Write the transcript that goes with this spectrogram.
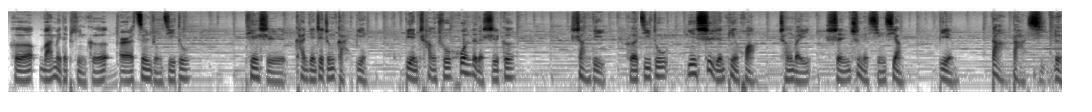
和完美的品格而尊荣基督，天使看见这种改变，便唱出欢乐的诗歌。上帝和基督因世人变化。成为神圣的形象，便大大喜乐。因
